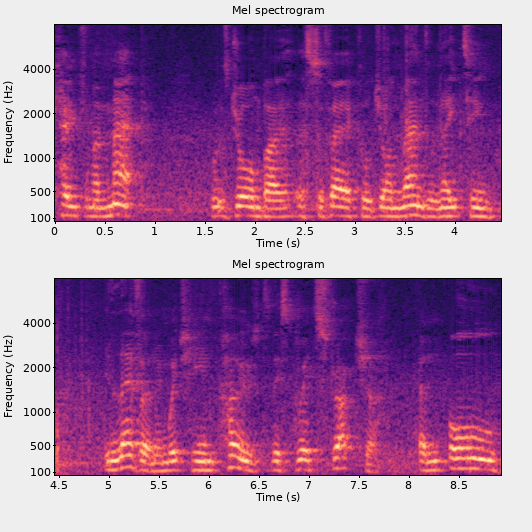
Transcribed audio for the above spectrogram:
came from a map that was drawn by a surveyor called John Randel in 1811, in which he imposed this grid structure and all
